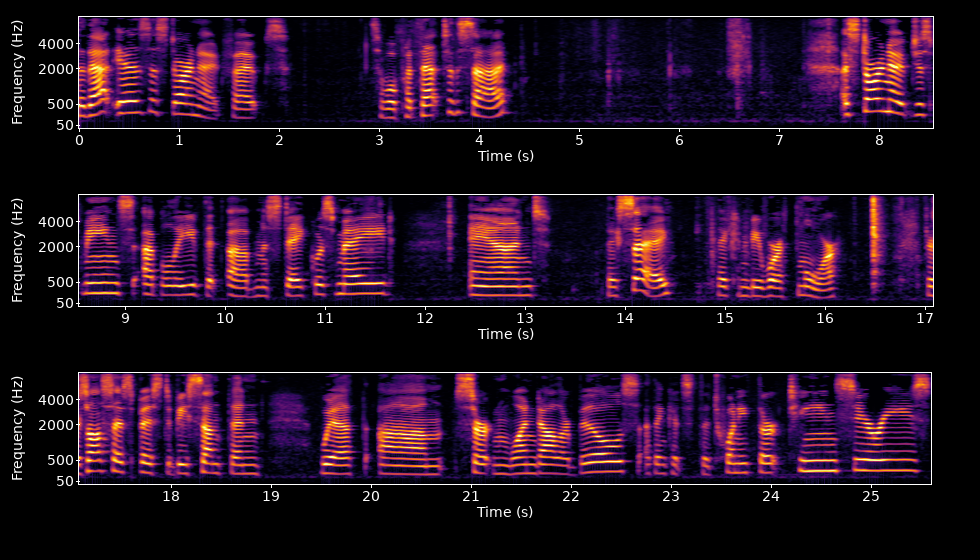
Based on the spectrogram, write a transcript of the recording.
So that is a star note, folks. So we'll put that to the side. A star note just means, I believe, that a mistake was made. And they say they can be worth more. There's also supposed to be something with um, certain $1 bills. I think it's the 2013 series.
